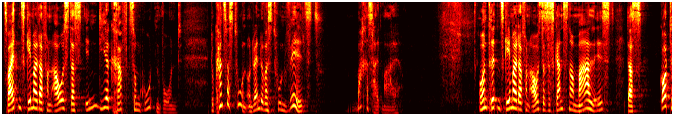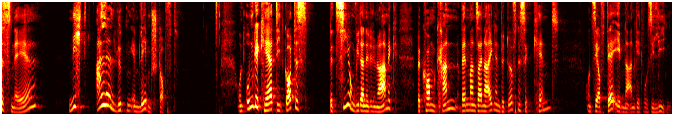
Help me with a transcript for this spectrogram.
Zweitens, geh mal davon aus, dass in dir Kraft zum Guten wohnt. Du kannst was tun und wenn du was tun willst, mach es halt mal. Und drittens, geh mal davon aus, dass es ganz normal ist, dass Gottes Nähe nicht alle Lücken im Leben stopft. Und umgekehrt, die Gottes Beziehung wieder eine Dynamik bekommen kann, wenn man seine eigenen Bedürfnisse kennt und sie auf der Ebene angeht, wo sie liegen.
